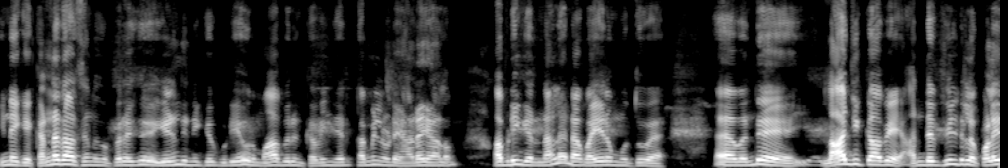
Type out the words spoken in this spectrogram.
இன்னைக்கு கண்ணதாசனுக்கு பிறகு எழுந்து நிற்கக்கூடிய ஒரு மாபெரும் கவிஞர் தமிழினுடைய அடையாளம் அப்படிங்கிறதுனால நான் வைரமுத்துவை வந்து லாஜிக்காகவே அந்த ஃபீல்டில் கொலை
